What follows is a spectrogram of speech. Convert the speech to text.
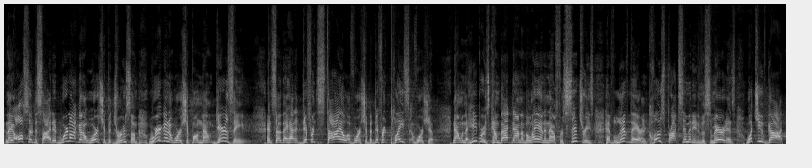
And they also decided, we're not going to worship at Jerusalem. We're going to worship on Mount Gerizim. And so they had a different style of worship, a different place of worship. Now, when the Hebrews come back down to the land and now for centuries have lived there in close proximity to the Samaritans, what you've got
